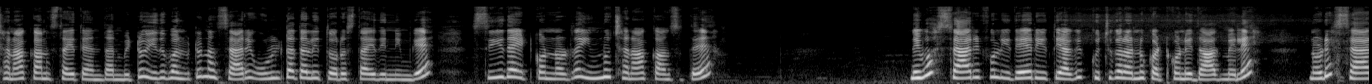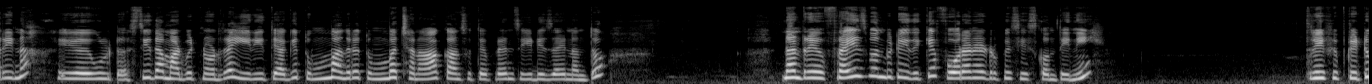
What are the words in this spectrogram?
ಚೆನ್ನಾಗಿ ಕಾಣಿಸ್ತೈತೆ ಅಂತ ಅಂದ್ಬಿಟ್ಟು, ಇದು ಬಂದುಬಿಟ್ಟು ನಾನು ಸ್ಯಾರಿ ಉಲ್ಟದಲ್ಲಿ ತೋರಿಸ್ತಾ ಇದ್ದೀನಿ ನಿಮಗೆ. ಸೀದಾ ಇಟ್ಕೊಂಡು ನೋಡಿದ್ರೆ ಇನ್ನೂ ಚೆನ್ನಾಗಿ ಕಾಣಿಸುತ್ತೆ. ನೀವು ಸ್ಯಾರಿ ಫುಲ್ ಇದೇ ರೀತಿಯಾಗಿ ಕುಚ್ಚುಗಳನ್ನು ಕಟ್ಕೊಂಡಿದ್ದಾದಮೇಲೆ ನೋಡಿ ಸ್ಯಾರಿನ ಉಲ್ಟ, ಸೀದಾ ಮಾಡಿಬಿಟ್ಟು ನೋಡಿದ್ರೆ ಈ ರೀತಿಯಾಗಿ ತುಂಬ ಅಂದರೆ ತುಂಬ ಚೆನ್ನಾಗಿ ಕಾಣಿಸುತ್ತೆ ಫ್ರೆಂಡ್ಸ್ ಈ ಡಿಸೈನ್ ಅಂತೂ. ನಾನು ರೇ ಪ್ರೈಸ್ ಬಂದುಬಿಟ್ಟು ಇದಕ್ಕೆ ಫೋರ್ ಹಂಡ್ರೆಡ್ ರುಪೀಸ್ ಇಸ್ಕೊತೀನಿ. Three fifty to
